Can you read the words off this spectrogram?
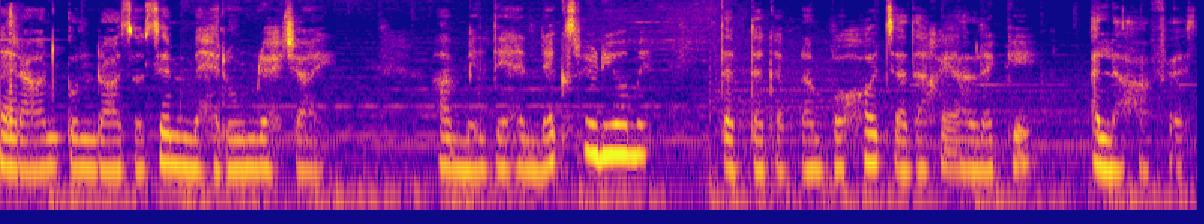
حیران کن رازوں سے محروم رہ جائیں۔ ہم ملتے ہیں نیکسٹ ویڈیو میں۔ تب تک اپنا بہت زیادہ خیال رکھیں۔ اللہ حافظ۔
